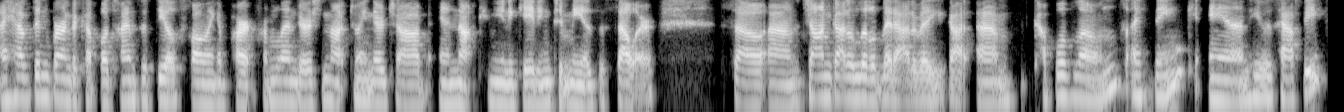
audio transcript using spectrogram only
I have been burned a couple of times with deals falling apart from lenders not doing their job and not communicating to me as a seller. So um, John got a little bit out of it. He got um, a couple of loans, I think, and he was happy.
